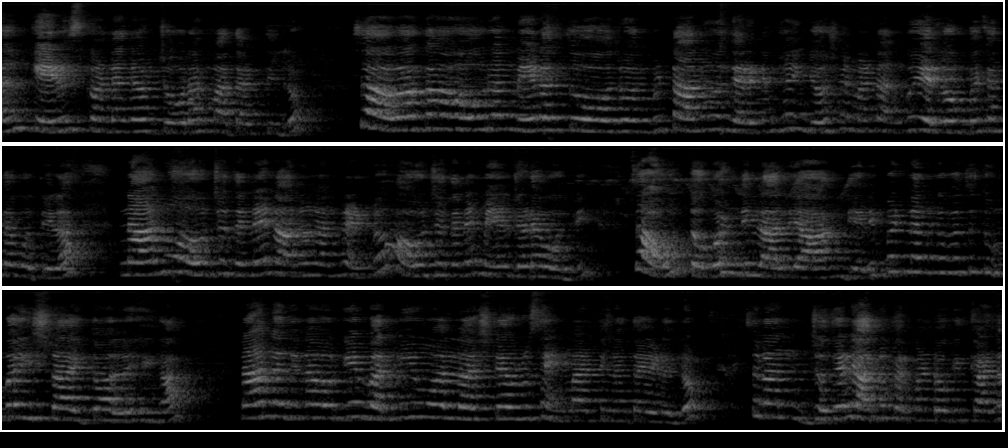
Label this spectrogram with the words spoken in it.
ಅಲ್ಲಿ ಕೇಳಿಸ್ಕೊಂಡೆ ಅಂದ್ರೆ ಅವ್ರು ಜೋರಾಗಿ ಮಾತಾಡ್ತಿದ್ರು. ಸೊ ಅವಾಗ ಅವ್ರನ್ನ ಮೇಲತ್ತು ಹೋದ್ರು ಅಂದ್ಬಿಟ್ಟು ನಾನು ಒಂದ್ ಎರಡು ನಿಮಿಷ ಹಿಂಗೆ ಯೋಚನೆ ಮಾಡಿ ನನಗೂ ಎಲ್ಲಿ ಹೋಗ್ಬೇಕಂತ ಗೊತ್ತಿಲ್ಲ. ನಾನು ಅವ್ರ ಜೊತೆನೆ, ನಾನು ನನ್ನ ಫ್ರೆಂಡು ಅವ್ರ ಜೊತೆನೆ ಮೇಲ್ಗಡೆ ಹೋದ್ವಿ. ಸೊ ಅವ್ರು ತಗೊಂಡಿಲ್ಲ ಅಲ್ಲಿ ಆ ಅಂಗಡಿಯಲ್ಲಿ ಬಟ್ ನನ್ಗೆ ಇವತ್ತು ತುಂಬಾ ಇಷ್ಟ ಆಯ್ತು ಅಲ್ಲಿ ಹಿಂಗ. ನಾನು ಅದನ್ನ ಅವ್ರಿಗೆ ಒನ್ ಅಲ್ಲಿ ಅಷ್ಟೇ ಅವರು ಸೆಂಡ್ ಮಾಡ್ತೀನಿ ಅಂತ ಹೇಳಿದ್ರು. ಸೊ ನಾನು ಜೊತೆಲಿ ಯಾರು ಕರ್ಕೊಂಡು ಹೋಗಿದ್ ಕಾರಣ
